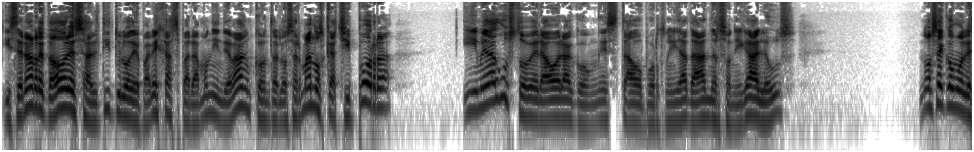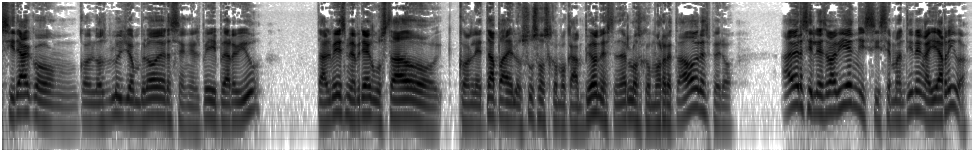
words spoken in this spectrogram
y serán retadores al título de parejas para Money in the Bank contra los hermanos Cachiporra. Y me da gusto ver ahora con esta oportunidad a Anderson y Gallows. No sé cómo les irá con, con los Blue John Brothers en el pay-per-view. Tal vez me habría gustado con la etapa de los usos como campeones tenerlos como retadores, pero a ver si les va bien y si se mantienen ahí arriba.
